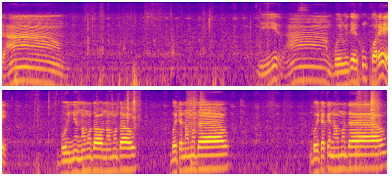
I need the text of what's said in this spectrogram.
রাম রাম বইয়ের মধ্যে এরকম করে? বই নিয়ে নম দাও নম দাও। বইটা নম দাও। বইটাকে নম দাও।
